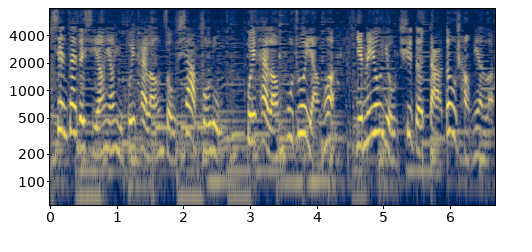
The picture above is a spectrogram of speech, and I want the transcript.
现在的《喜羊羊与灰太狼》走下坡路，灰太狼不捉羊了，也没有有趣的打斗场面了，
